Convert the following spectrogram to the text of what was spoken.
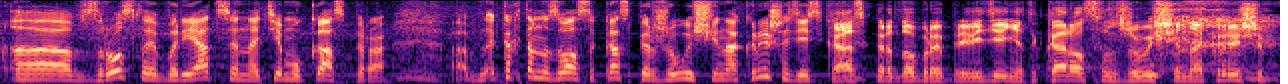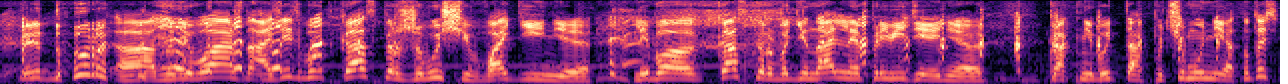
а, взрослая вариация на тему Каспера. А, Как там назывался Каспер, живущий на крыше? Здесь Каспер, доброе привидение. Это Карлсон, живущий на крыше. Придурок. А, ну неважно, а здесь будет Каспер, живущий в вагине, либо Каспер, вагинальное привидение. Как-нибудь так, почему нет? Ну, то есть,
